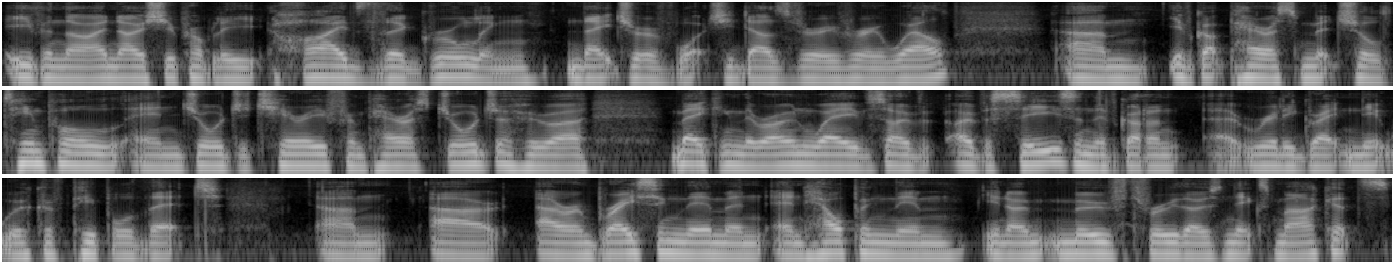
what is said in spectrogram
even though I know she probably hides the grueling nature of what she does very, very well. Um, you've got Paris Mitchell Temple and Georgia Cherrie from Paris, Georgia, who are making their own waves over, overseas, and they've got a, a really great network of people that um, are are embracing them and, and helping them, you know, move through those next markets.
